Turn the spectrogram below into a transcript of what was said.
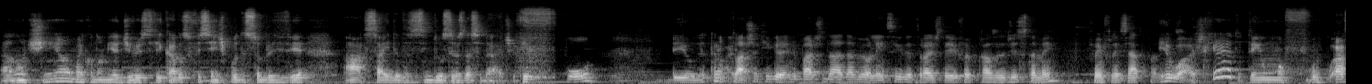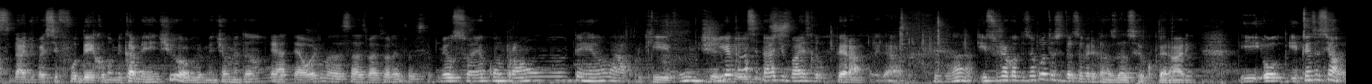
Ela não tinha uma economia diversificada o suficiente para poder sobreviver à saída dessas indústrias da cidade. Fodeu Detroit. Tu acha que grande parte da, da violência que Detroit teve foi por causa disso também? Foi influenciado por Eu acho que é, tu tem uma. A cidade vai se fuder economicamente obviamente aumentando. É até hoje uma das cidades mais violentas. Meu sonho é comprar um terreno lá, porque um dia aquela cidade vai se recuperar, tá ligado? Ah, Isso já aconteceu com outras cidades americanas, delas se recuperarem. E, e pensa assim, ó,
